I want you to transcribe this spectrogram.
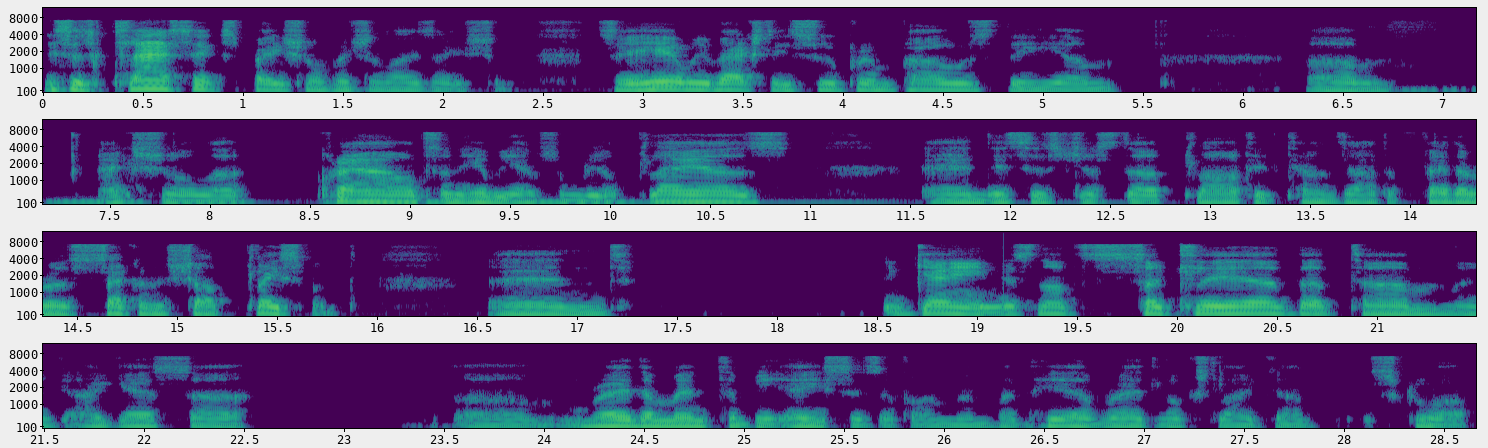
This is classic spatial visualization. So here we've actually superimposed the um, um, actual uh, crowds, and here we have some real players. And this is just a plot, it turns out, of Federer's second shot placement. And again, it's not so clear that um, I guess uh, um, red are meant to be aces, if I remember. But here, red looks like a screw up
